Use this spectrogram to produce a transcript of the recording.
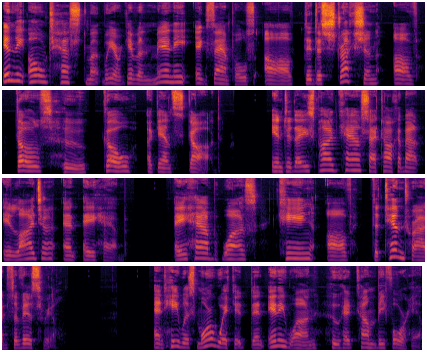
In the Old Testament, we are given many examples of the destruction of those who go against God. In today's podcast, I talk about Elijah and Ahab. Ahab was king of the ten tribes of Israel, and he was more wicked than anyone who had come before him.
